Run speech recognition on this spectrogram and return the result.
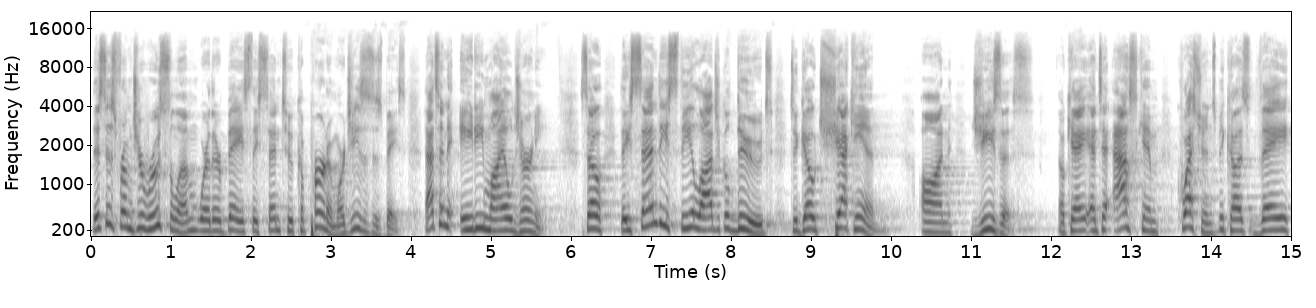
This is from Jerusalem, where they're based, they send to Capernaum, where Jesus is based. That's an 80 mile journey. So they send these theological dudes to go check in on Jesus, okay, and to ask him questions because they,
